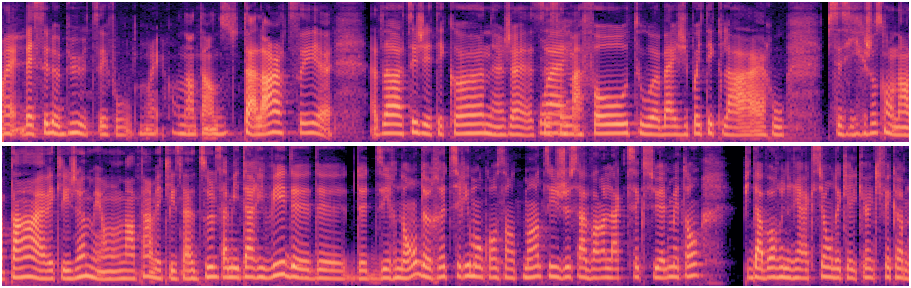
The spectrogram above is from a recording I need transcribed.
ouais. ben c'est le but, tu sais, faut, ouais. On a entendu tout à l'heure, tu sais, euh, elle dit, ah, tu sais, j'ai été conne, c'est de ma faute, ou, euh, ben, j'ai pas été claire, ou... C'est quelque chose qu'on entend avec les jeunes, mais on l'entend avec les adultes. Ça m'est arrivé de, de, de dire non, de retirer mon consentement, tu sais, juste avant l'acte sexuel, mettons, puis d'avoir une réaction de quelqu'un qui fait comme.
